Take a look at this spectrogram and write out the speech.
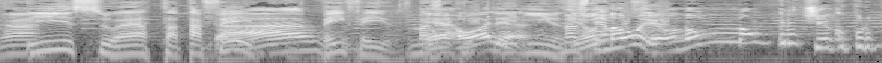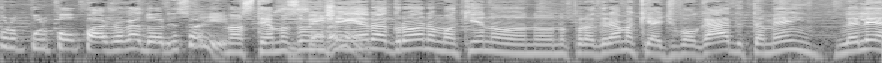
Ah, Isso, é, tá, tá feio. Tá. Bem feio. Mas é, olha, eu, temos- não, eu não, não critico por, por, por poupar jogador disso aí. Nós temos um engenheiro agrônomo aqui no, no, no programa, que é advogado também. Lelê,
